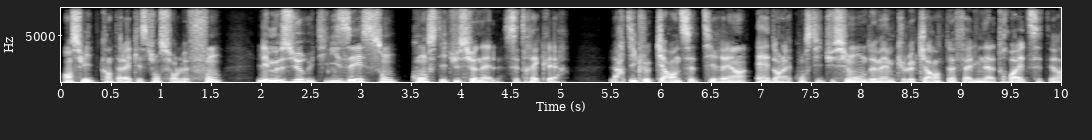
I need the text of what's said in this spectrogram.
Ensuite, quant à la question sur le fond, les mesures utilisées sont constitutionnelles, c'est très clair. L'article 47-1 est dans la Constitution, de même que le 49 alinéa 3, etc.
